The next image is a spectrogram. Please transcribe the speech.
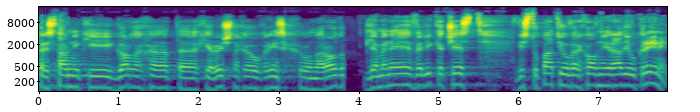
представники гордого та героїчного українського народу, для мене велика честь виступати у Верховній Раді України.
